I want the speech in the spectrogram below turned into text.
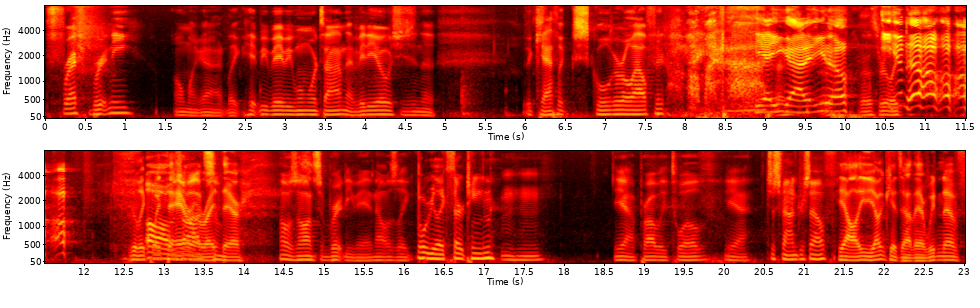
fresh Britney. Oh my god! Like hit me, baby, one more time. That video. She's in the the Catholic schoolgirl outfit. Oh my god! Yeah, you got it. You know. That's really You know. Really Oh, quite it the was era right there. I was on some Britney, man. I was like, What were you like 13? mm-hmm. Yeah, probably twelve. Yeah. Just found yourself. Yeah, all you young kids out there, we didn't have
